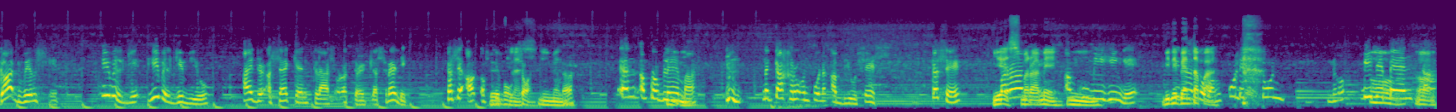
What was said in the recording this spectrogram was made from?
God wills it, he will give he will give you either a second class or a third class relic. Kasi out of Third devotion. class. Amen. No? And ang problema, nagkakaroon po ng abuses. Kasi Yes, Marami marami. ang Mm. humihingi, Binibenta pa. collection. No? Binibenta.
